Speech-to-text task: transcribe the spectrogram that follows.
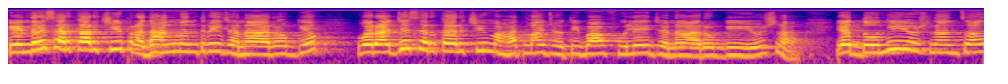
केंद्र सरकारची प्रधानमंत्री जन आरोग्य व राज्य सरकारची महात्मा ज्योतिबा फुले जनआरोग्य योजना या दोन्ही योजनांचा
